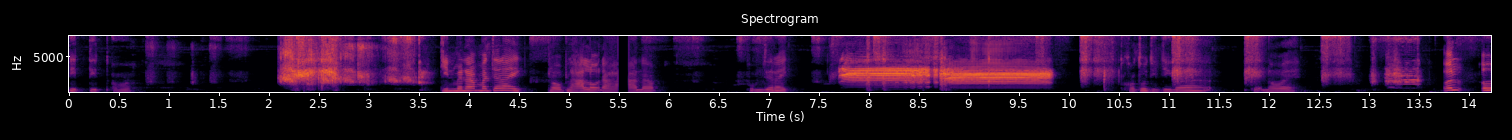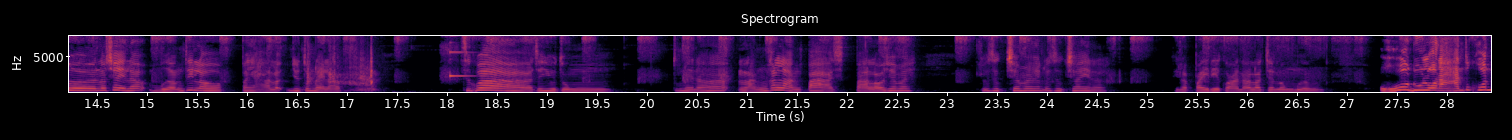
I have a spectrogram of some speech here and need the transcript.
ติดติดอ๋อ กินไหมนะมันจะได้โผล่พลาโลดอาหารนะครับ ผมจะได้ ขอโทษจริงๆนะแกะน้อย เออเออแล้วใช่แล้วเหมืองที่เราไปหาเราอยู่ตรงไหนแล้วครับสึกว่าจะอยู่ตรงตรงไหนนะ หลังข้างหลังป่าป่าเราใช่ไหมรู้สึกใช่ไหมรู้สึกใช่นะเดี๋ยวเราไปดีกว่านะ เราจะลงเหมือง โอ้โหดูโลดอาหารทุกคน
